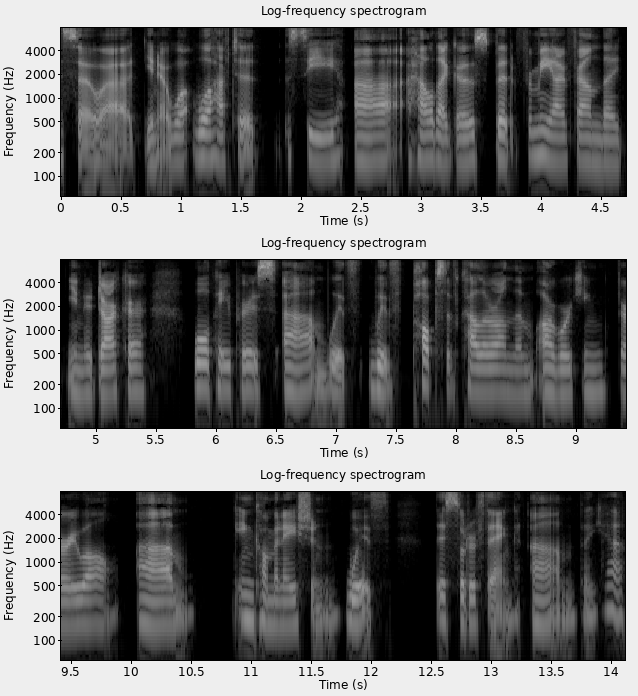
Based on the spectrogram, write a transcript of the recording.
so uh, you know we'll, we'll have to see uh, how that goes. But for me, I found that you know darker wallpapers um, with with pops of color on them are working very well um, in combination with this sort of thing. Um, but yeah,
